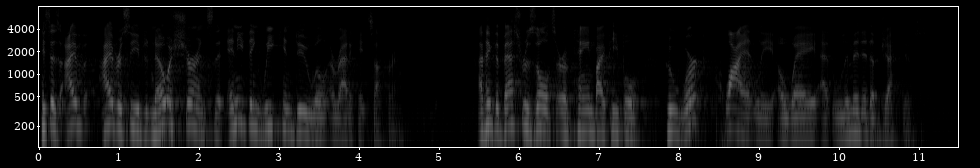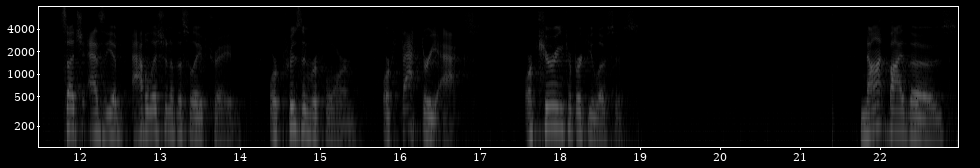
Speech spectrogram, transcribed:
He says, I've, I've received no assurance that anything we can do will eradicate suffering. I think the best results are obtained by people who work quietly away at limited objectives, such as the abolition of the slave trade, or prison reform, or factory acts, or curing tuberculosis. Not by those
